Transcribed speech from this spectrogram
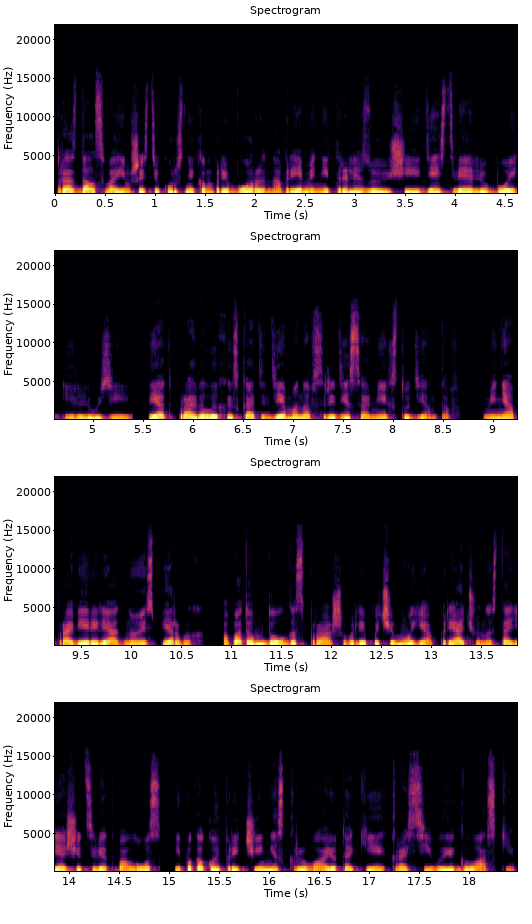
Раздал своим шестикурсникам приборы на время нейтрализующие действия любой иллюзии и отправил их искать демонов среди самих студентов. Меня проверили одной из первых, а потом долго спрашивали, почему я прячу настоящий цвет волос и по какой причине скрываю такие красивые глазки.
